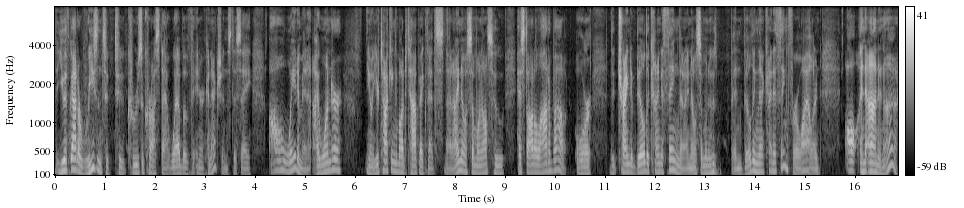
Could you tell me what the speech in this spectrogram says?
you have got a reason to to cruise across that web of interconnections to say, oh, wait a minute, I wonder. You know, you're talking about a topic that's that I know someone else who has thought a lot about, or the, trying to build a kind of thing that I know someone who's been building that kind of thing for a while, and all and on and on.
